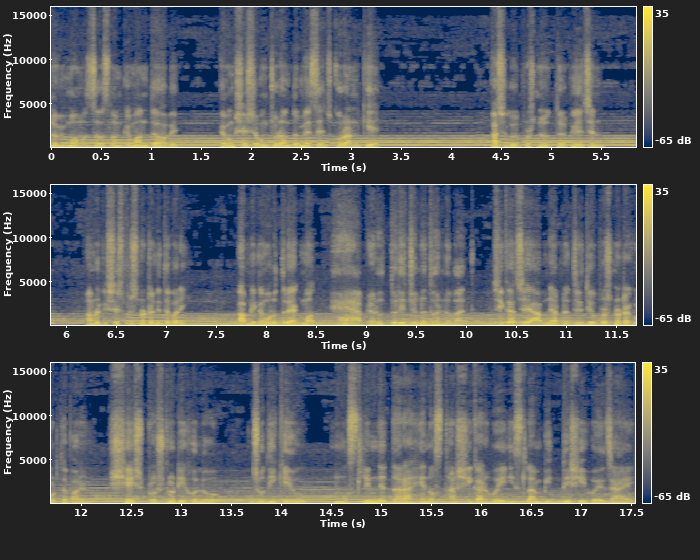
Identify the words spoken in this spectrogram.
নবী মোহাম্মদ সাল্লামকে মানতে হবে এবং শেষ এবং চূড়ান্ত মেসেজ কোরআনকে আশা করি প্রশ্নের উত্তর পেয়েছেন। আমরা কি শেষ প্রশ্নটা নিতে পারি? আপনি কেমন উত্তরে একমত? হ্যাঁ আপনার উত্তরের জন্য ধন্যবাদ। ঠিক আছে আপনি আপনার তৃতীয় প্রশ্নটা করতে পারেন। শেষ প্রশ্নটি হলো যদি কেউ মুসলিমদের দ্বারা হেনস্থার শিকার হয়ে ইসলাম বিদ্বেষী হয়ে যায়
